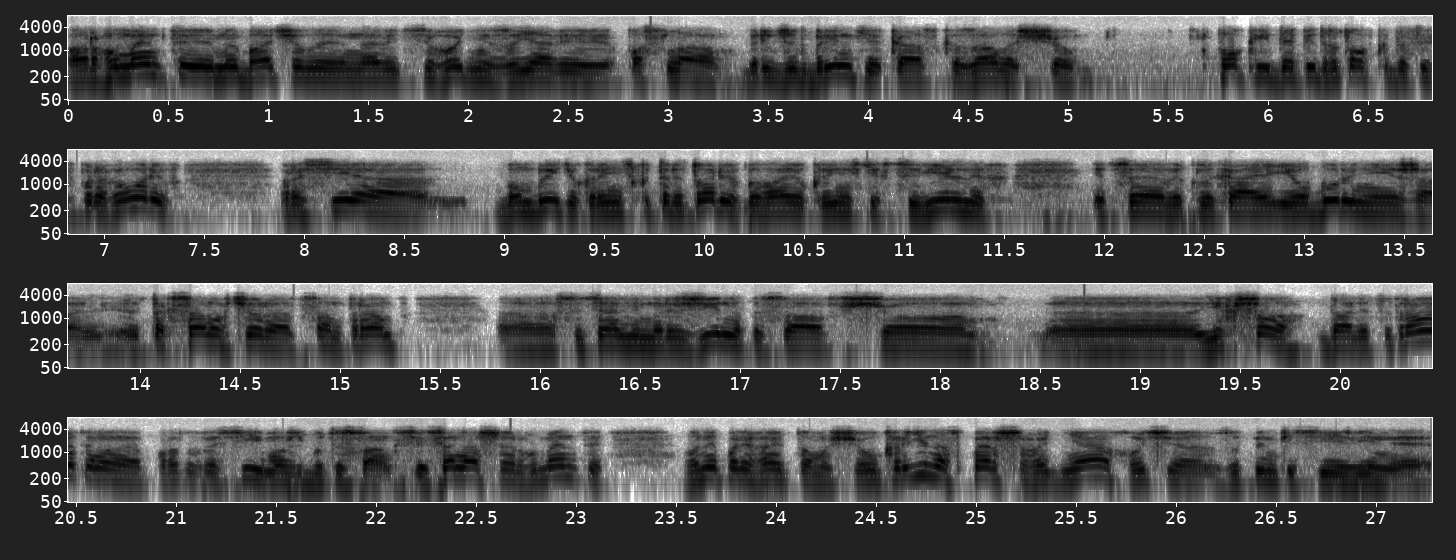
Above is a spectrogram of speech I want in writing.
Аргументи ми бачили навіть сьогодні в заяві посла Бріджит Брінк, яка сказала, що поки йде підготовка до цих переговорів, Росія бомбить українську територію, вбиває українських цивільних, і це викликає і обурення, і жаль. Так само вчора сам Трамп в соціальній мережі написав, що е, якщо далі це триватиме, проти Росії можуть бути санкції. Це наші аргументи. Вони полягають в тому, що Україна з першого дня хоче зупинки цієї війни.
